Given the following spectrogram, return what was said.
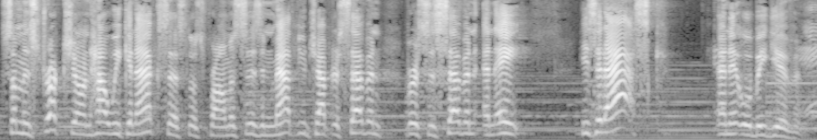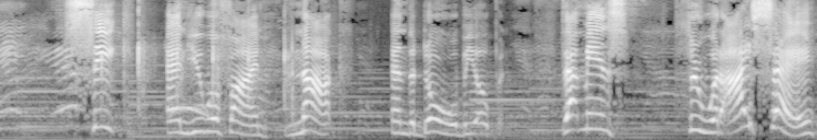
some instruction on how we can access those promises in Matthew chapter 7, verses 7 and 8. He said, Ask, and it will be given. Seek, and you will find. Knock, and the door will be open. That means through what I say,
